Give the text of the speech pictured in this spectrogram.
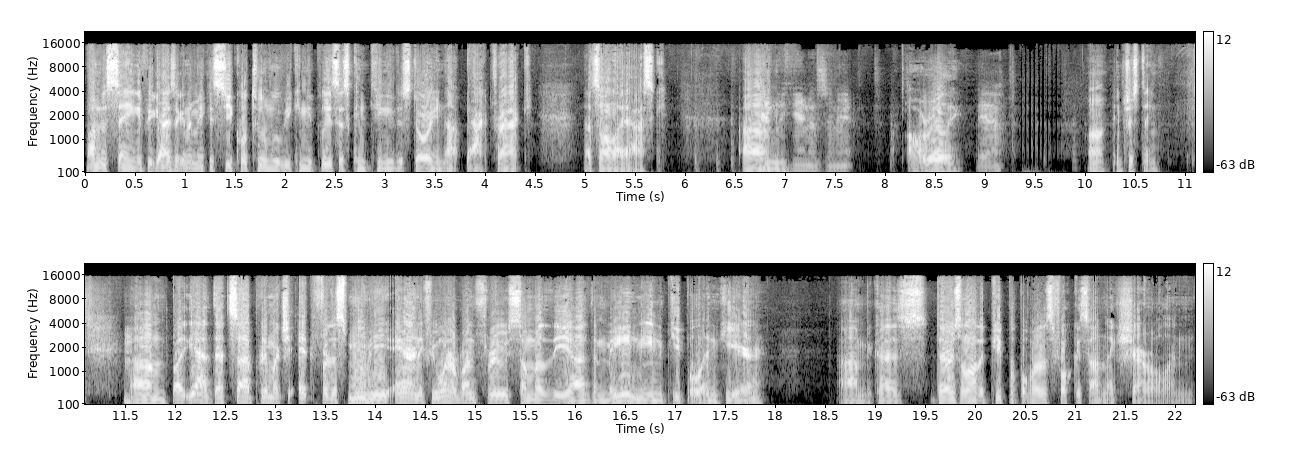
But I'm just saying, if you guys are gonna make a sequel to a movie, can you please just continue the story and not backtrack? That's all I ask. Um, Hannah's in it. oh, really? Yeah. Oh, interesting. Um, but yeah, that's uh, pretty much it for this movie. Aaron, if you want to run through some of the uh, the main main people in here, um, because there's a lot of people, but we'll just focus on like Cheryl and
